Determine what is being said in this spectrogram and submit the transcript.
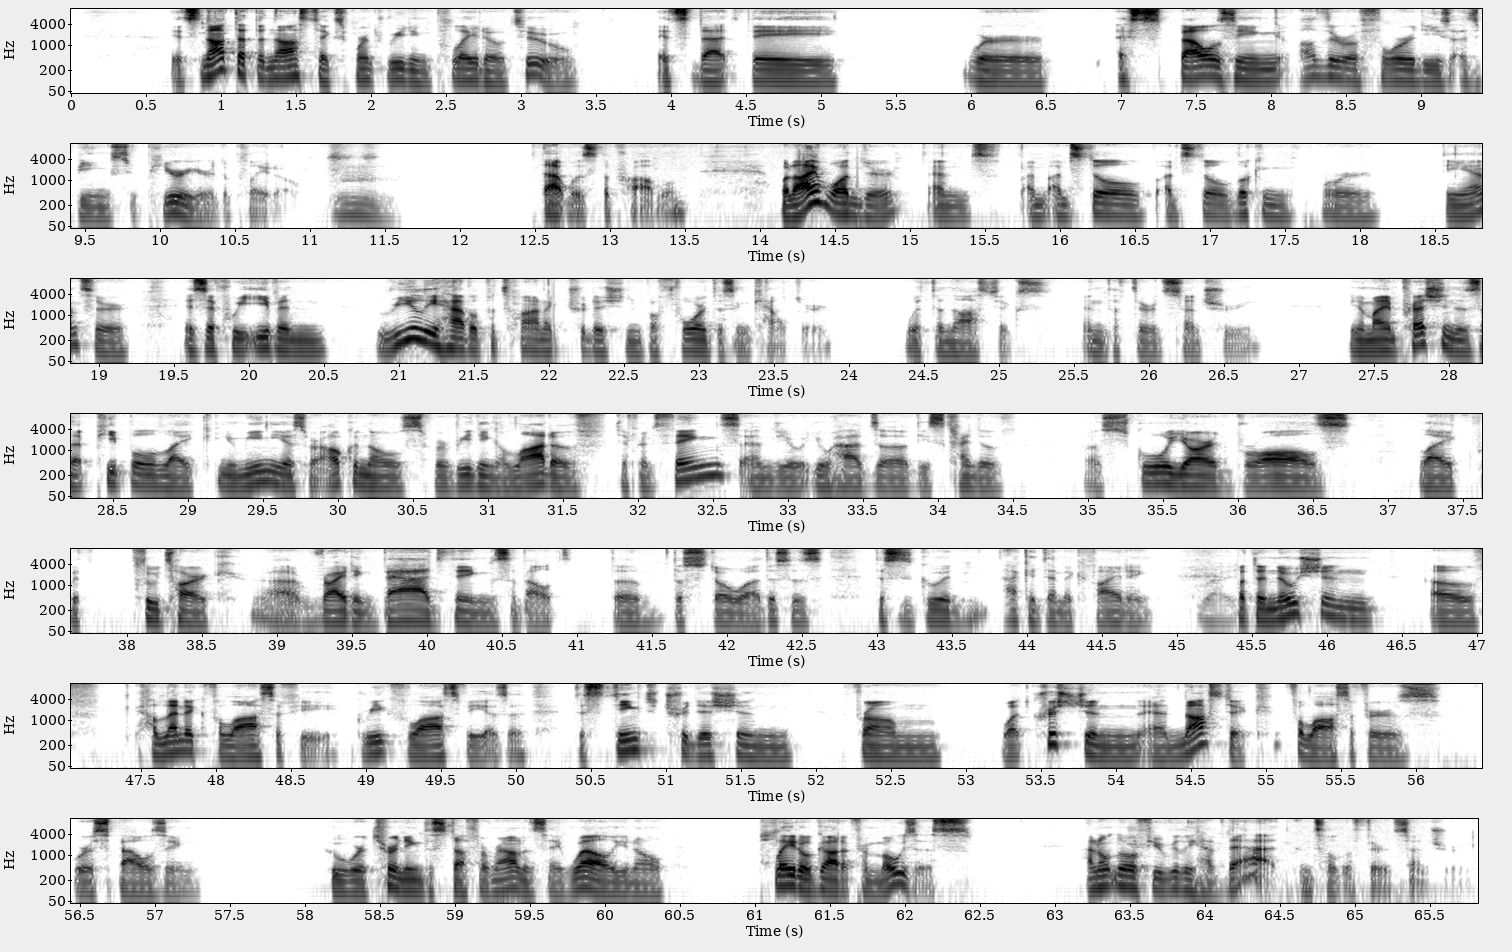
It's not that the Gnostics weren't reading Plato too; it's that they were espousing other authorities as being superior to Plato. That was the problem. What I wonder, and I'm, I'm still I'm still looking for the answer, is if we even really have a Platonic tradition before this encounter with the Gnostics in the third century. You know, my impression is that people like Numenius or Alcinous were reading a lot of different things, and you you had uh, these kind of uh, schoolyard brawls, like with Plutarch uh, writing bad things about the the Stoa. This is this is good academic fighting. Right. But the notion of Hellenic philosophy, Greek philosophy, as a distinct tradition from what Christian and Gnostic philosophers were espousing, who were turning the stuff around and saying, well, you know, Plato got it from Moses. I don't know if you really have that until the third century.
